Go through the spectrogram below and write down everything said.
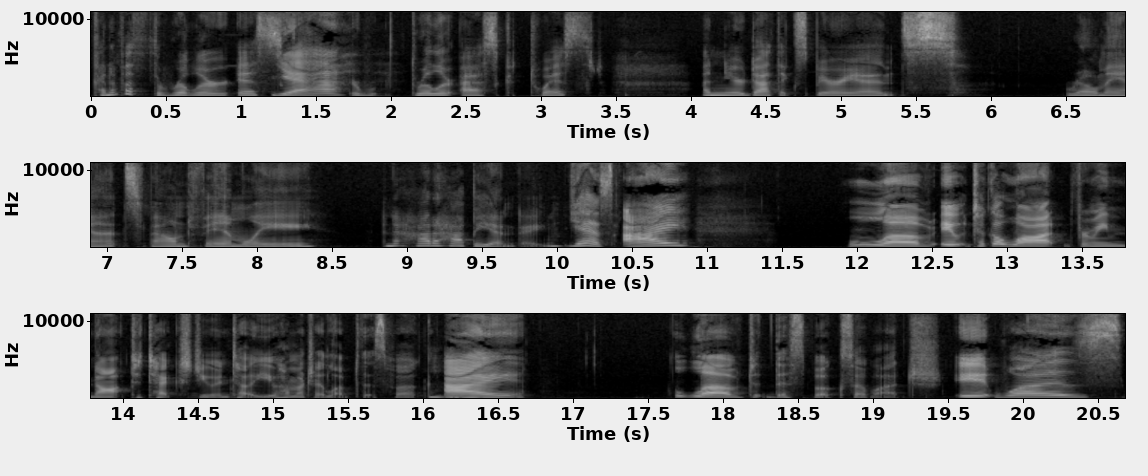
kind of a thriller esque yeah, thriller esque twist, a near death experience, romance, found family, and it had a happy ending. yes. I loved. It took a lot for me not to text you and tell you how much I loved this book. Mm-hmm. I loved this book so much. It was,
